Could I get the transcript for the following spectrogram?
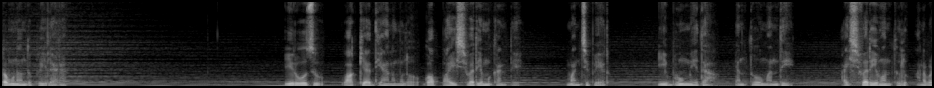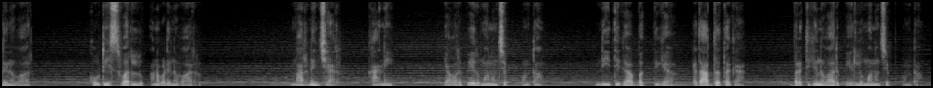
ప్రభునందు ప్రియులారా ఈరోజు వాక్య ధ్యానములో గొప్ప ఐశ్వర్యము కంటే మంచి పేరు. ఈ భూమి మీద ఎంతోమంది ఐశ్వర్యవంతులు అనబడిన వారు కోటీశ్వరులు అనబడిన వారు మరణించారు. కానీ ఎవరి పేరు మనం చెప్పుకుంటాం? నీతిగా భక్తిగా యథార్థతగా బ్రతికిన వారి పేర్లు మనం చెప్పుకుంటాం.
